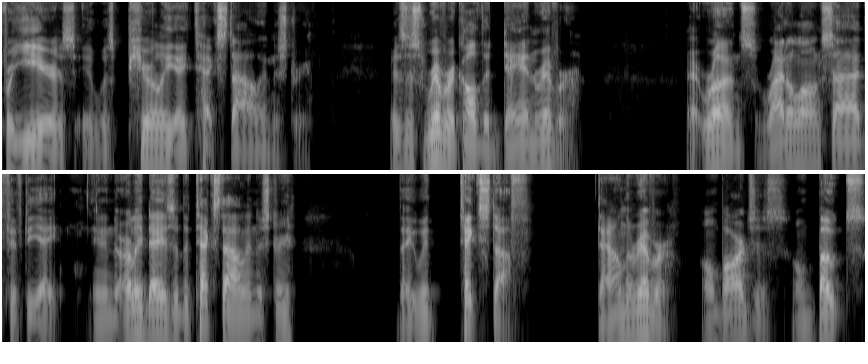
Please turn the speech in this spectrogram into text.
for years it was purely a textile industry. There's this river called the Dan River that runs right alongside 58. And in the early days of the textile industry, they would take stuff down the river on barges, on boats.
